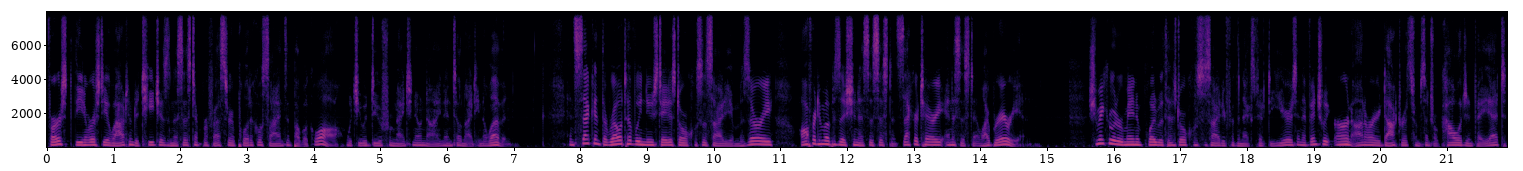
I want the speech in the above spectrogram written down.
First, the university allowed him to teach as an assistant professor of political science and public law, which he would do from 1909 until 1911. And second, the relatively new State Historical Society of Missouri offered him a position as assistant secretary and assistant librarian. Shoemaker would remain employed with the Historical Society for the next 50 years and eventually earn honorary doctorates from Central College in Fayette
